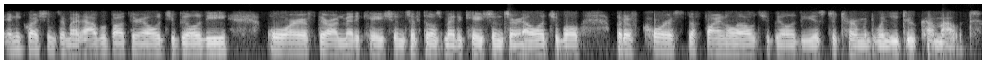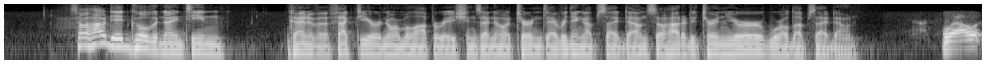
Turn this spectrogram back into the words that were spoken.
any questions they might have about their eligibility or if they're on medications, if those medications are eligible. But of course, the final eligibility is determined when you do come out. So, how did COVID 19 kind of affect your normal operations? I know it turned everything upside down. So, how did it turn your world upside down? Well,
